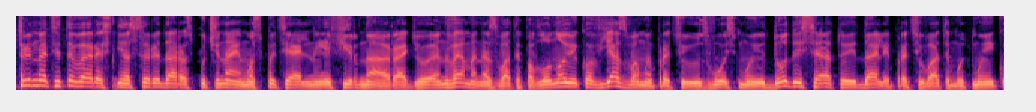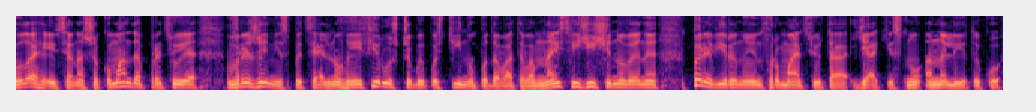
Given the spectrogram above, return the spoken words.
13 вересня, середа, розпочинаємо спеціальний ефір на радіо НВ. Мене звати Павло Новіков. Я з вами працюю з 8 до 10. Далі працюватимуть мої колеги, і вся наша команда працює в режимі спеціального ефіру, щоб постійно подавати вам найсвіжіші новини, перевірену інформацію та якісну аналітику.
